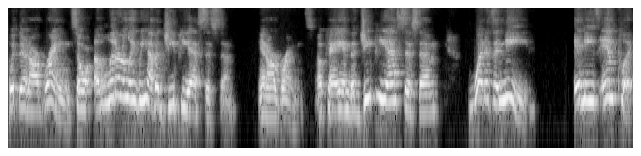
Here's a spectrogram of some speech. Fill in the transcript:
within our brain. So, uh, literally, we have a GPS system in our brains. Okay. And the GPS system, what does it need? It needs input,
